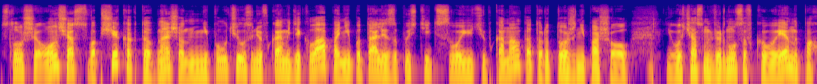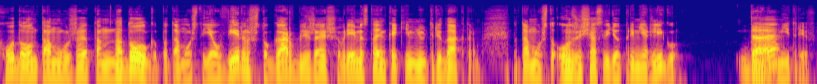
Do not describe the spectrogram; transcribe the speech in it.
Слушай, он сейчас вообще как-то, знаешь, он не получился у него в Comedy Club, они пытались запустить свой YouTube-канал, который тоже не пошел. И вот сейчас он вернулся в КВН, и походу он там уже там надолго, потому что я уверен, что Гар в ближайшее время станет каким-нибудь редактором, потому что он же сейчас ведет премьер-лигу, Гар Да? Дмитриев.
